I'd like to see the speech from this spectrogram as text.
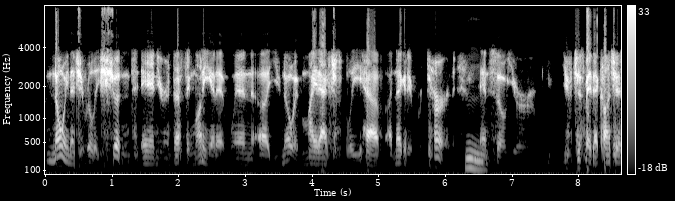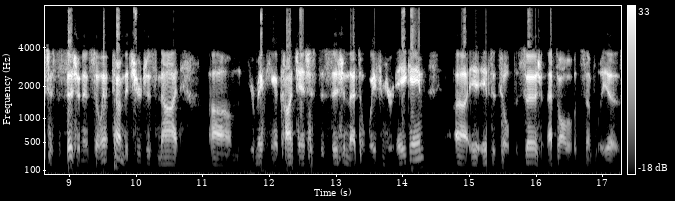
knowing that you really shouldn't, and you're investing money in it when uh, you know it might actually have a negative return, Hmm. and so you're you've just made that conscientious decision. And so anytime that you're just not um, you're making a conscientious decision that's away from your A game, uh, it, it's a tilt decision. That's all it simply is.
